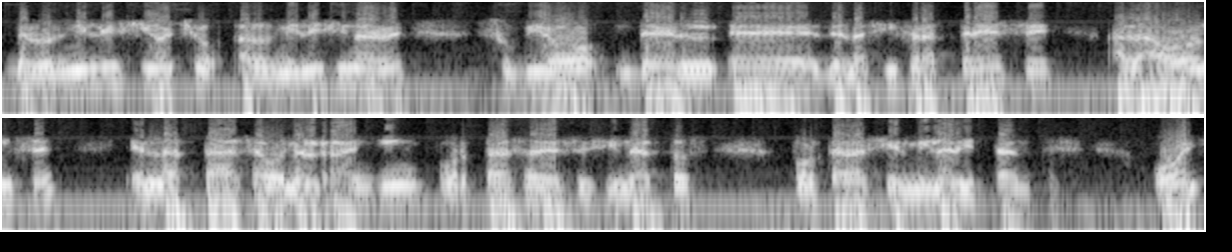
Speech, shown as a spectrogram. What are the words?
de 2018 a 2019 subió del, eh, de la cifra 13 a la 11 en la tasa o en el ranking por tasa de asesinatos por cada 100.000 habitantes. Hoy,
